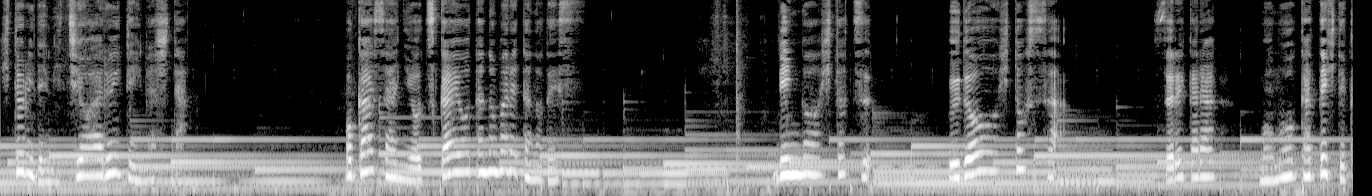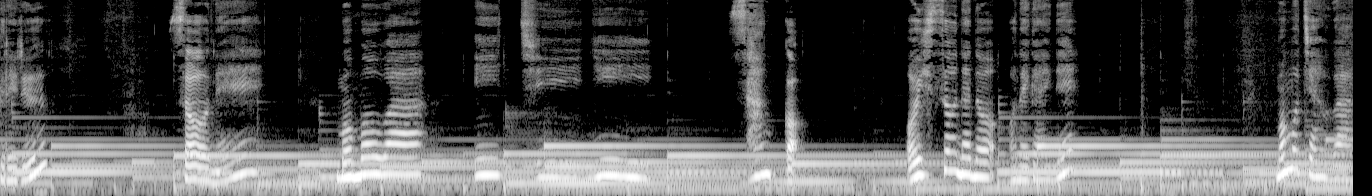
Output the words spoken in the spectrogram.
一人で道を歩いていました。お母さんにお使いを頼まれたのです。りんごを一つぶどうを一房。それから桃を買ってきてくれる？そうね。桃は1 2 3個おいしそうなのお願いね。ももちゃんは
